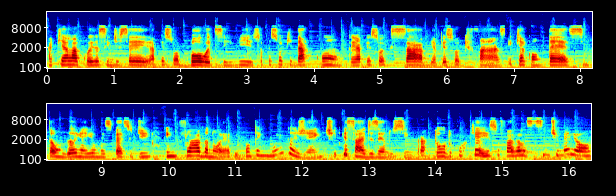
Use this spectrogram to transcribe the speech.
aquela coisa assim de ser a pessoa boa de serviço, a pessoa que dá conta, é a pessoa que sabe, a pessoa que faz e que acontece. Então ganha aí uma espécie de inflada no ego. Então tem muita gente que sai dizendo sim para tudo porque isso faz ela se sentir melhor,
